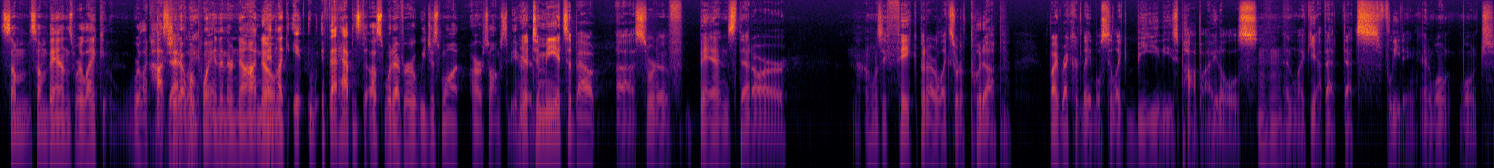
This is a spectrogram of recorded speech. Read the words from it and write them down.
Some some bands were like were like hot shit at one point and then they're not. No. And like it, if that happens to us, whatever, we just want our songs to be heard. Yeah, to me, it's about uh, sort of bands that are, I don't want to say fake, but are like sort of put up by record labels to like be these pop idols, and like yeah, that that's fleeting and won't won't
